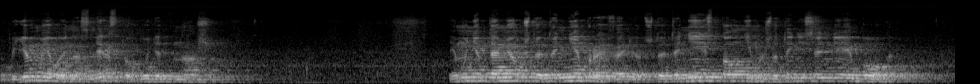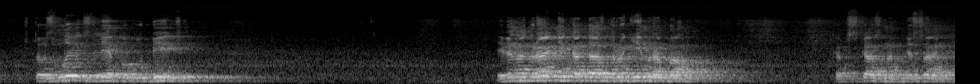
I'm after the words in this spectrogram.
Убьем его, и наследство будет нашим. Ему не вдомек, что это не произойдет, что это неисполнимо, что ты не сильнее Бога, что злых зле погубить. И виноградник отдаст другим рабам, как сказано в Писании.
